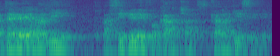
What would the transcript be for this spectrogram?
Sakatereva di asikiri focaccia scarakisiri.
